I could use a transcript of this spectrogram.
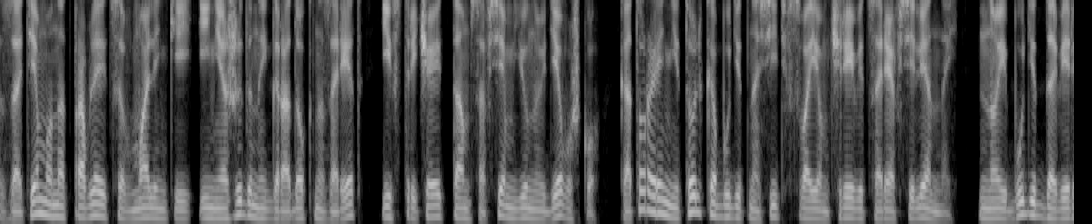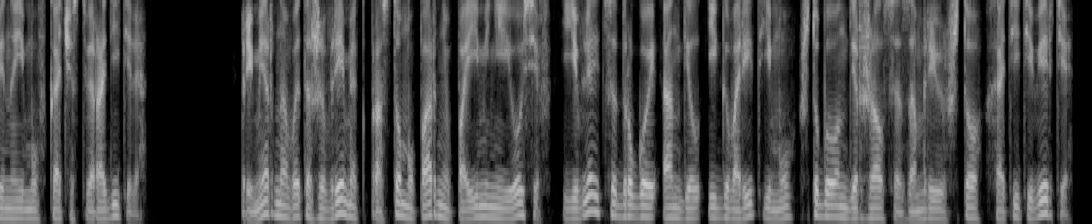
Затем он отправляется в маленький и неожиданный городок Назарет и встречает там совсем юную девушку, которая не только будет носить в своем чреве царя Вселенной, но и будет доверена ему в качестве родителя. Примерно в это же время к простому парню по имени Иосиф является другой ангел и говорит ему, чтобы он держался за Мрию, что «хотите верьте,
